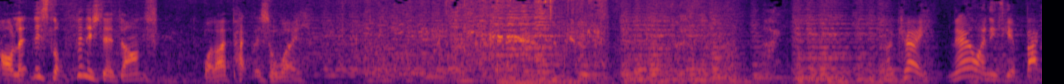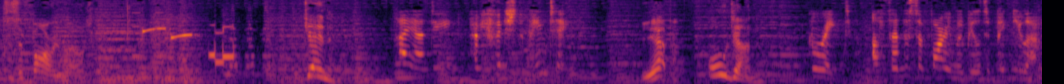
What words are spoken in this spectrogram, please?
I'll let this lot finish their dance while I pack this away. Okay, now I need to get back to Safari World. Jen! Hi, Andy. Have you finished the painting? Yep, all done. Great. I'll send the safari mobile to pick you up.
